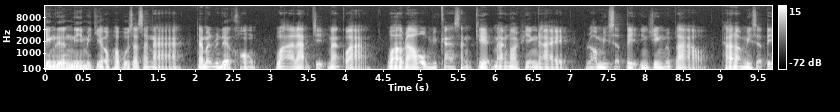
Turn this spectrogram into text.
ริงๆ เรื่องนี้ไม่เกี่ยวพระพุทธศาสนา แต่มันเป็นเรื่องของวาระจิตมากกว่า ว่าเรามีการสังเกตมากน้อยเพียงใด เรามีสติจริง ๆ หรือเปล่า ถ้าเรามีสติ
